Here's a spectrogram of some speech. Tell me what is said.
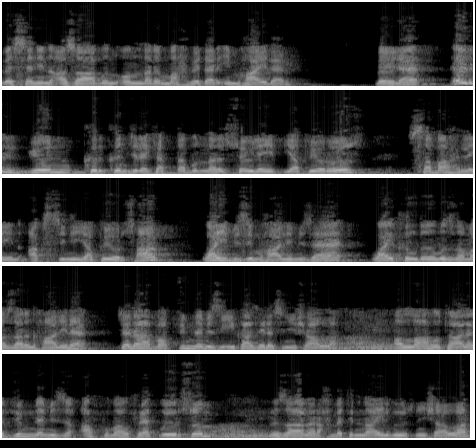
ve senin azabın onları mahveder, imha eder. Böyle her gün 40. rekatta bunları söyleyip yatıyoruz. Sabahleyin aksini yapıyorsak vay bizim halimize, vay kıldığımız namazların haline. Cenab-ı Hak cümlemizi ikaz eylesin inşallah. Allahu Teala cümlemizi affı mağfiret buyursun. Rıza ve rahmetine nail buyursun inşallah.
